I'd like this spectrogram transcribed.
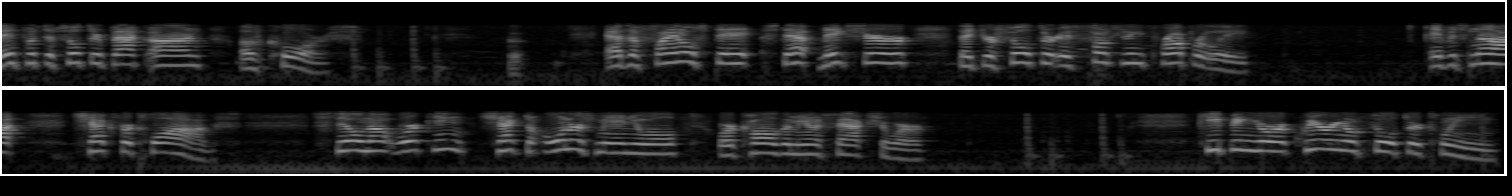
Then put the filter back on, of course. As a final sta- step, make sure that your filter is functioning properly. If it's not, check for clogs. Still not working? Check the owner's manual or call the manufacturer. Keeping your aquarium filter clean.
